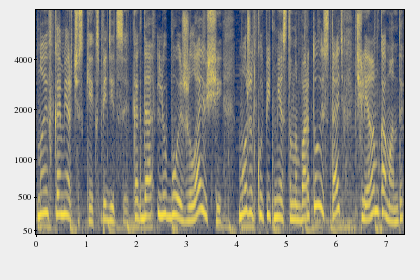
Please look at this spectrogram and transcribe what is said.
но и в коммерческие экспедиции, когда любой желающий может купить место на борту и стать членом команды.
